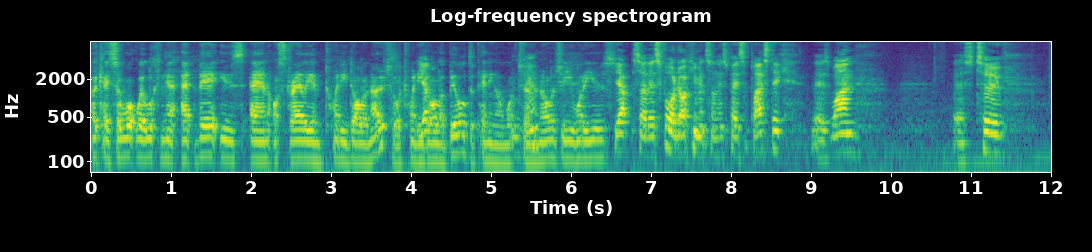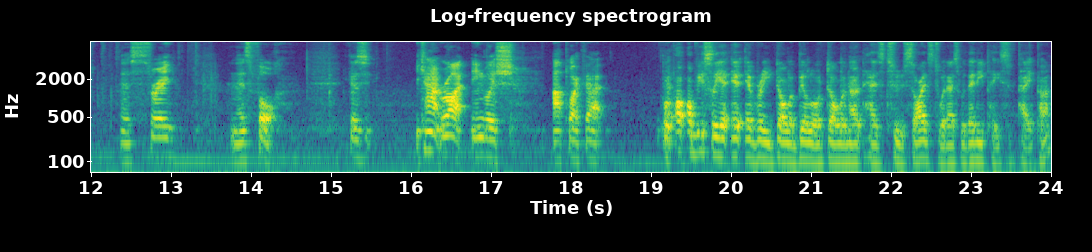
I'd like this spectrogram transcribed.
Okay, so what we're looking at, at there is an Australian $20 note or $20 yep. bill, depending on what okay. terminology you want to use. Yep, so there's four documents on this piece of plastic. There's one, there's two, there's three, and there's four. Because you can't write English up like that. Well, obviously every dollar bill or dollar note has two sides to it, as with any piece of paper.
